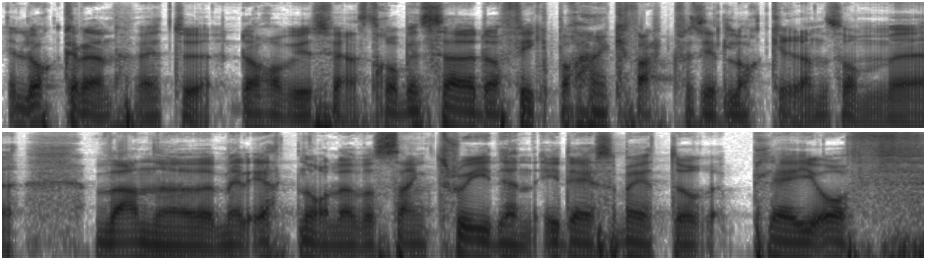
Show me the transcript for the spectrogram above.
Lockeren, vet du, då har vi ju svenskt. Robin Söder fick bara en kvart för sitt Lockeren som eh, vann eh, med 1-0 över St. Triden i det som heter Playoff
